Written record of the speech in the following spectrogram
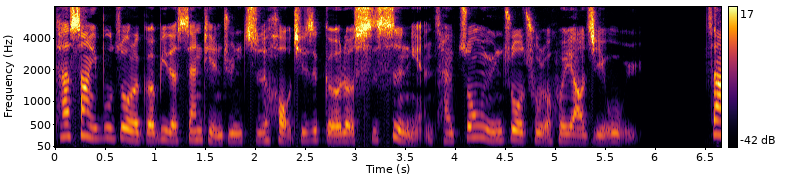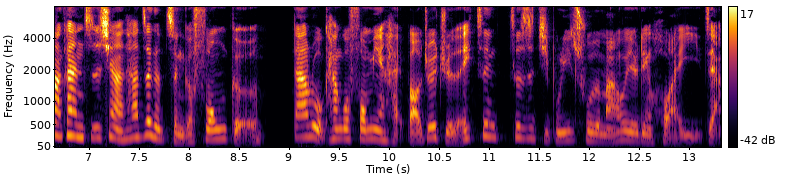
他上一部做了隔壁的山田君之后，其实隔了十四年才终于做出了《辉耀姬物语》。乍看之下，他这个整个风格，大家如果看过封面海报，就会觉得，诶，这这是吉卜力出的吗？会有点怀疑这样，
